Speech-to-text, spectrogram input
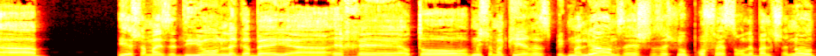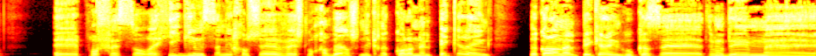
Uh, יש שם איזה דיון לגבי uh, איך uh, אותו, מי שמכיר אז פיגמליון, זה יש איזשהו פרופסור לבלשנות, uh, פרופסור היגינס אני חושב, ויש לו חבר שנקרא colonel פיקרינג, ו colonel פיקרינג הוא כזה, אתם יודעים, אה,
